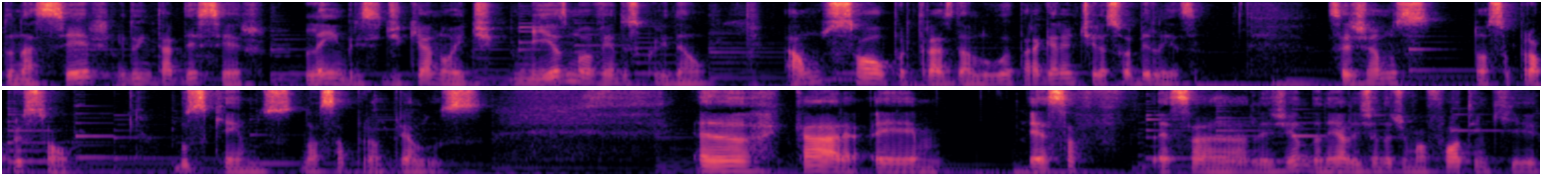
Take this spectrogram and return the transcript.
do nascer e do entardecer. Lembre-se de que à noite, mesmo havendo escuridão, há um sol por trás da lua para garantir a sua beleza. Sejamos nosso próprio sol. Busquemos nossa própria luz. Uh, cara, é, essa, essa legenda, né? A legenda de uma foto em que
